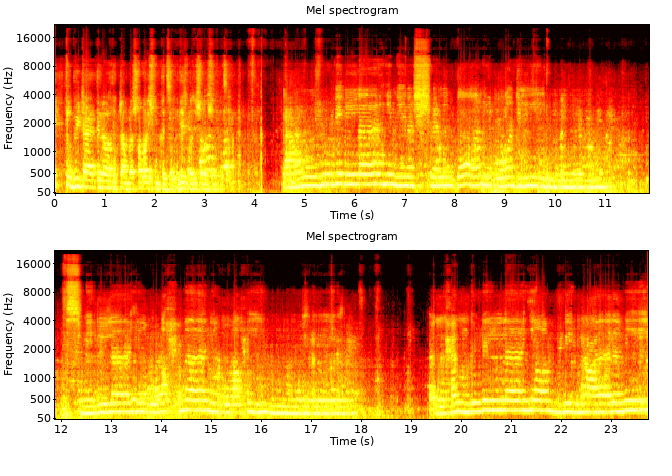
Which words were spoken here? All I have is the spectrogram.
একটু দুইটা তেলাওয়াত একটু আমরা সবাই শুনতে চাই দেশবাসী সবাই শুনতে চাই أعوذ بالله من الشيطان الرجيم بسم الله الرحمن الرحيم الحمد لله رب العالمين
